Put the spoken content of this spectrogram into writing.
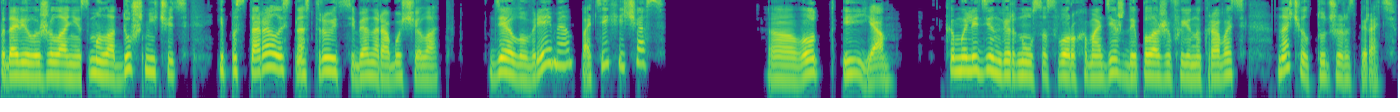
подавила желание смолодушничать и постаралась настроить себя на рабочий лад. Делу время, потихий час. А вот и я. Камаледин вернулся с ворохом одежды и, положив ее на кровать, начал тут же разбирать.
